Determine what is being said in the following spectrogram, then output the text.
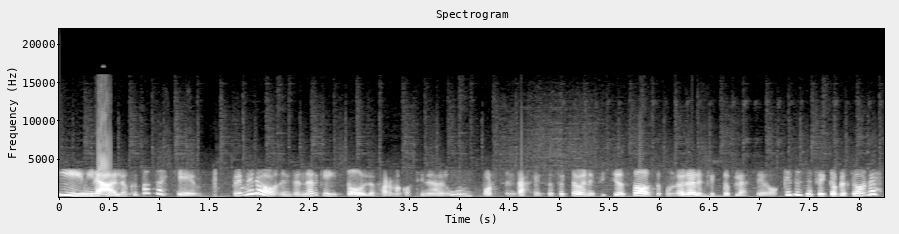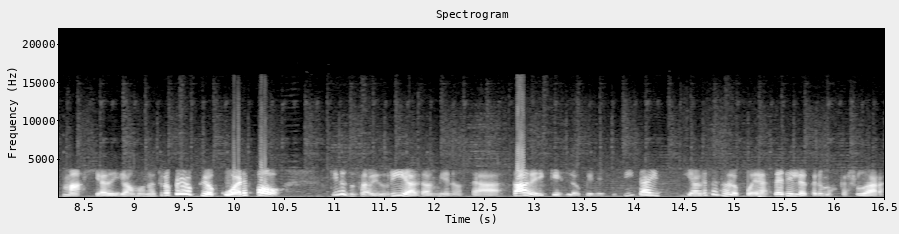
Y mira, lo que pasa es que primero entender que todos los fármacos tienen algún porcentaje de su efecto beneficioso secundario al efecto placebo. ¿Qué es ese efecto placebo? No es magia, digamos. Nuestro propio cuerpo tiene su sabiduría también, o sea, sabe qué es lo que necesita y, y a veces no lo puede hacer y le tenemos que ayudar.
